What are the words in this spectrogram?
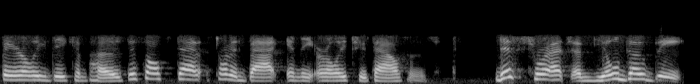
fairly decomposed. This all sta- started back in the early 2000s. This stretch of Gilgo Beach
